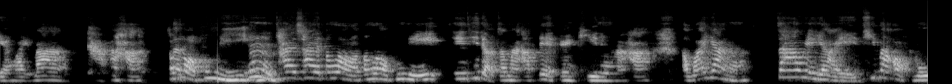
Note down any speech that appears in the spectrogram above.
อย่างไรบ้างนะคะ ต้องรอพรุ่งนี้อืมใช่ใช่ต้องรอต้องรอพรุ่งนี้ที่ที่เดี๋ยวจะมาอัปเดตอีกทีหนึ่งนะคะ แต่ว่าอย่างเจ้าใหญ่ ๆ ที่มาออกบู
